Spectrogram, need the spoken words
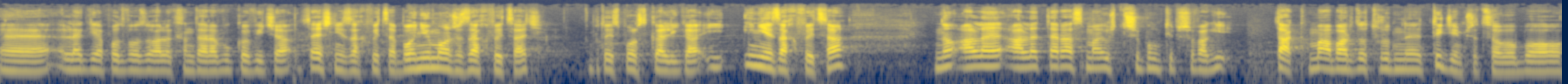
E, Legia pod wodzą Aleksandra Wukowicza też nie zachwyca, bo nie może zachwycać, bo to jest Polska Liga i, i nie zachwyca. No ale, ale teraz ma już trzy punkty przewagi. Tak, ma bardzo trudny tydzień przed sobą, bo,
